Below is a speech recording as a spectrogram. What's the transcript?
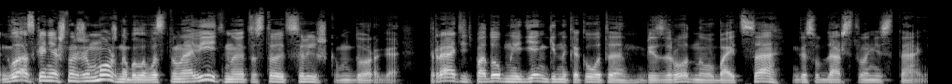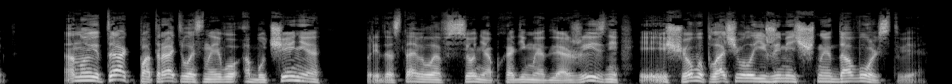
Глаз, конечно же, можно было восстановить, но это стоит слишком дорого. Тратить подобные деньги на какого-то безродного бойца государство не станет. Оно и так потратилось на его обучение, предоставило все необходимое для жизни и еще выплачивало ежемесячное довольствие.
